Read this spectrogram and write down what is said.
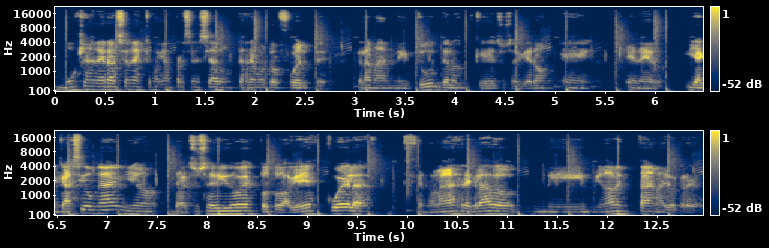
muchas generaciones que no habían presenciado un terremoto fuerte de la magnitud de los que sucedieron en enero. Y a casi un año de haber sucedido esto, todavía hay escuelas que no le han arreglado ni, ni una ventana, yo creo.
